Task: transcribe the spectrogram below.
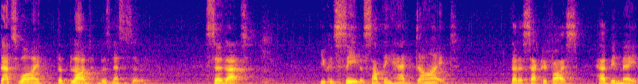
That's why the blood was necessary so that you could see that something had died, that a sacrifice had been made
